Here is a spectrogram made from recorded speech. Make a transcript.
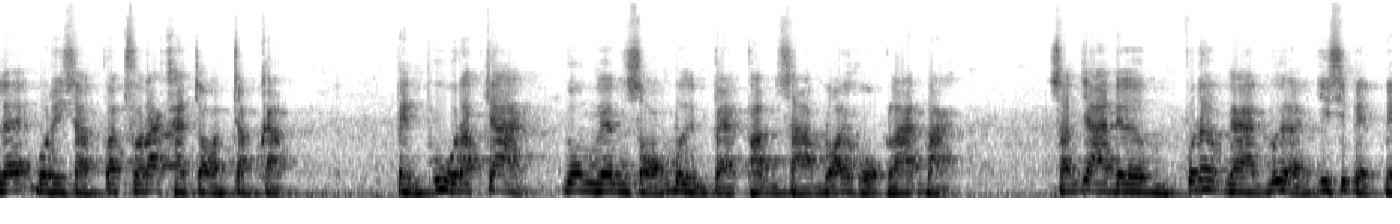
และบริษัทวัชรคจรจำกัด เป็นผู้รับจ้างวงเงิน 28,306 ล้านบาท สัญญาเดิมเริ่มงานเมื่อ 21 เม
